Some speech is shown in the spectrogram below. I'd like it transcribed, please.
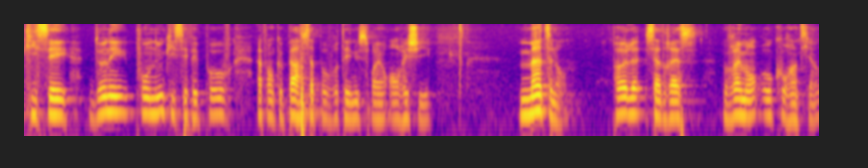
qui s'est donné pour nous, qui s'est fait pauvre, afin que par sa pauvreté nous soyons enrichis. Maintenant, Paul s'adresse vraiment aux Corinthiens.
